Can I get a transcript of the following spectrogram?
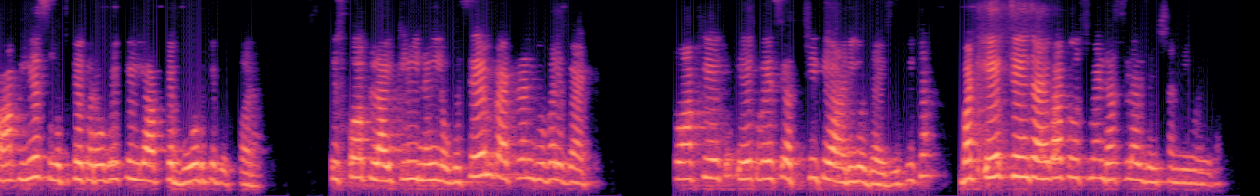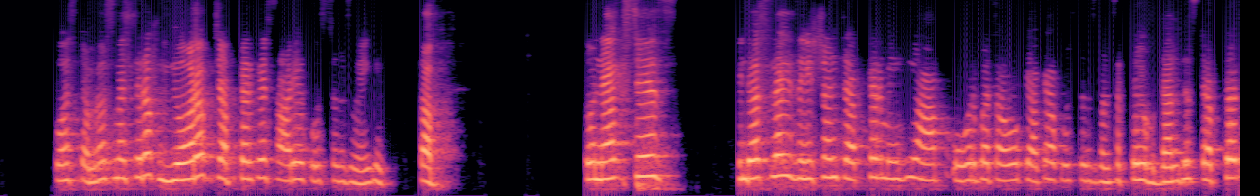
आप ये सोच के करोगे कि ये आपके बोर्ड के पेपर है। इसको आप लाइटली नहीं लोगे। Same pattern you will get तो आपकी एक एक वे से अच्छी तैयारी हो जाएगी, ठीक है? बट एक चेंज आएगा कि उसमें इंडस्ट्रियलाइजेशन नहीं होएगा। फ़र्स्ट टर्म में उसमें सिर्फ़ यूरोप चैप्टर के सारे क्वेश्चन होंगे तब। तो नेक्स्ट इज़ इंडस्ट्रियलाइजेशन चैप्टर में ही आप और बताओ क्या क्या क्वेश्चंस बन सकते हो? Done this chapter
